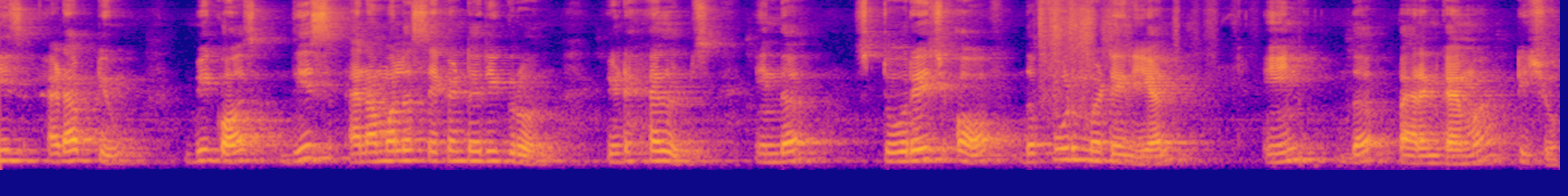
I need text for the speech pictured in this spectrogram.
is adaptive because this anomalous secondary growth it helps in the storage of the food material in the parenchyma tissue.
